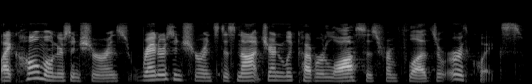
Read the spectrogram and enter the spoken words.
Like homeowners insurance, renter's insurance does not generally cover losses from floods or earthquakes.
